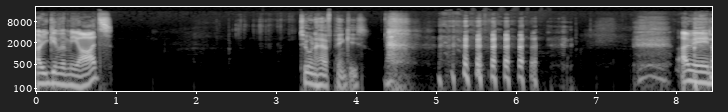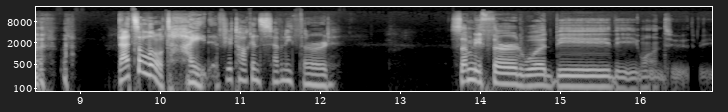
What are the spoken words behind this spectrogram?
Are you giving me odds? Two and a half pinkies. I mean, that's a little tight. If you're talking 73rd, Seventy-third would be the one, two, three, four, five. six.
